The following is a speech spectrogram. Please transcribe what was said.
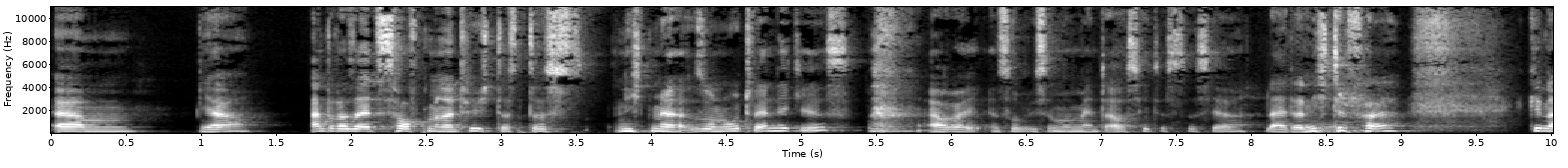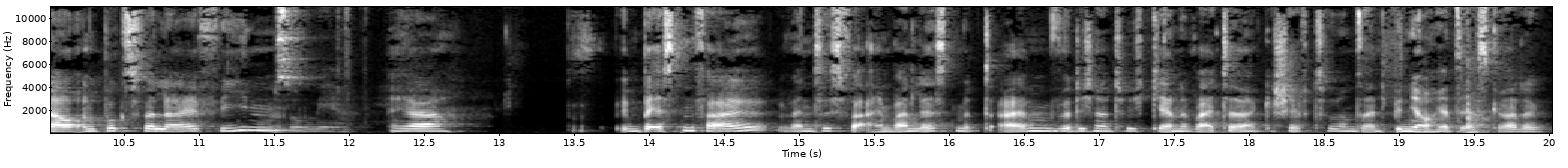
Ähm, ja, Andererseits hofft man natürlich, dass das nicht mehr so notwendig ist. Aber so wie es im Moment aussieht, ist das ja leider nicht der Fall. Genau, und Books for Life Wien. Umso mehr. Ja. Im besten Fall, wenn es sich vereinbaren lässt mit allem, würde ich natürlich gerne weiter Geschäftsführerin sein. Ich bin ja auch jetzt erst gerade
